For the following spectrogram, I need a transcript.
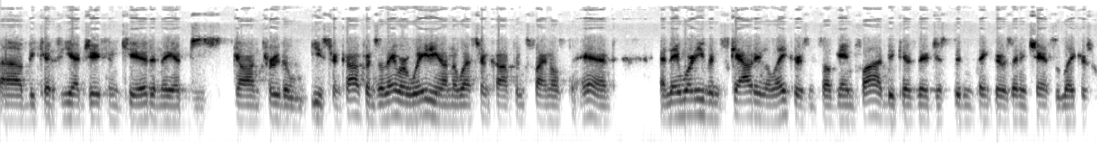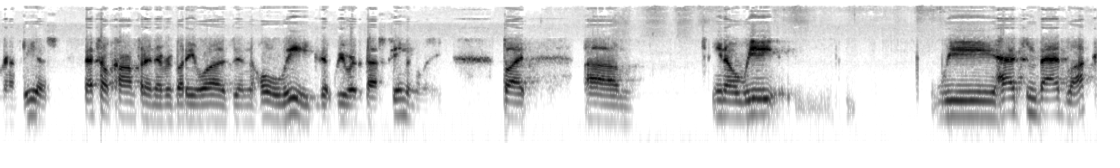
uh, because he had Jason Kidd, and they had just gone through the Eastern Conference, and they were waiting on the Western Conference finals to end, and they weren't even scouting the Lakers until Game Five because they just didn't think there was any chance the Lakers were going to beat us. That's how confident everybody was in the whole league that we were the best team in the league. But um, you know, we we had some bad luck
